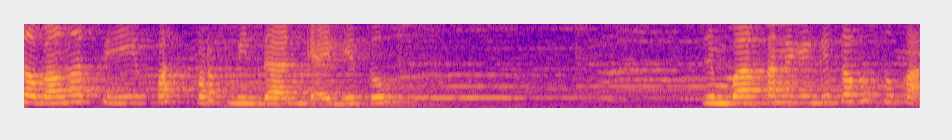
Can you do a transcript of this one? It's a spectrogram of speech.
suka banget sih pas perpindahan kayak gitu. Jembatan kayak gitu aku suka.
